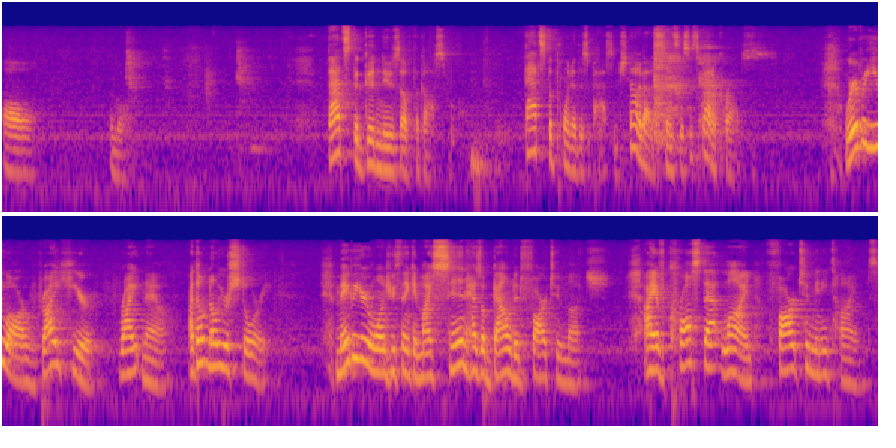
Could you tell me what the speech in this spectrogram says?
all the more. That's the good news of the gospel. That's the point of this passage. It's not about a census, it's about a cross. Wherever you are, right here, right now, I don't know your story. Maybe you're one who's thinking, my sin has abounded far too much. I have crossed that line far too many times.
